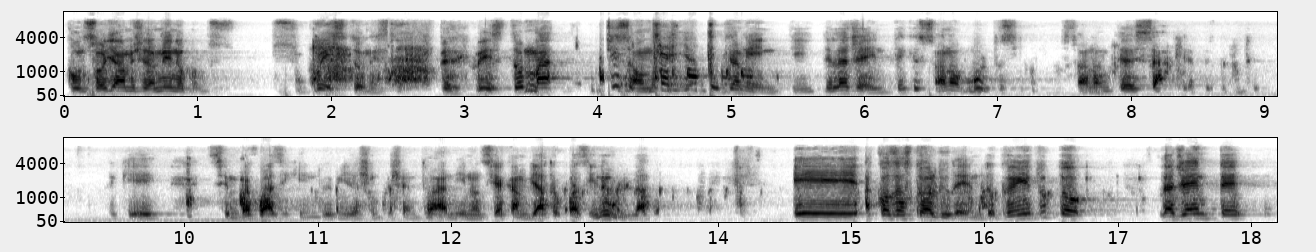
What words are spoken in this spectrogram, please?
consoliamoci almeno su questo, per questo, ma ci sono degli certo. atteggiamenti della gente che sono molto simili, sono interessanti da questo punto di vista, perché sembra quasi che in 2500 anni non sia cambiato quasi nulla. E a cosa sto alludendo? Prima di tutto la gente,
